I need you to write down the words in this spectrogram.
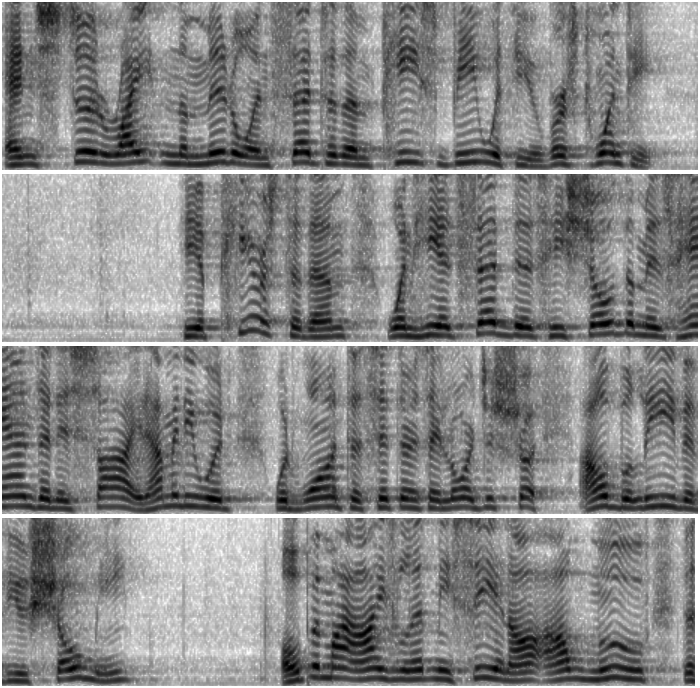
and stood right in the middle and said to them, Peace be with you. Verse 20. He appears to them. When he had said this, he showed them his hands and his side. How many would, would want to sit there and say, Lord, just show, I'll believe if you show me. Open my eyes and let me see, and I'll, I'll move. The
